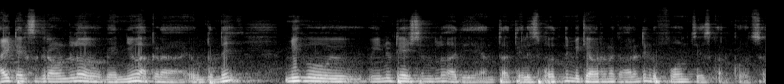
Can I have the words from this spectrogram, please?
హైటెక్స్ గ్రౌండ్లో వెన్యూ అక్కడ ఉంటుంది. మీకు ఇన్విటేషన్లో అది అంతా తెలిసిపోతుంది. మీకు ఎవరైనా కావాలంటే ఇక్కడ ఫోన్ చేసి కనుక్కోవచ్చు.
